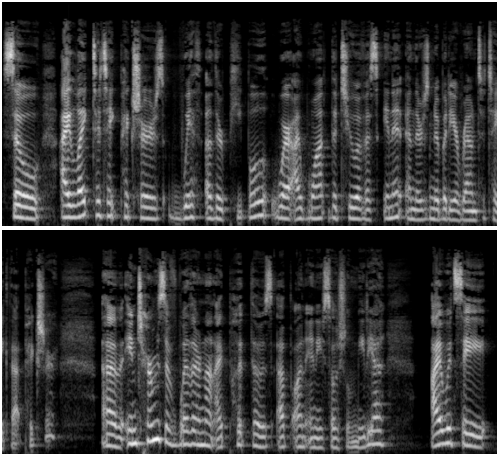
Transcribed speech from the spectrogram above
So I like to take pictures with other people where I want the two of us in it and there's nobody around to take that picture. Um, in terms of whether or not I put those up on any social media, I would say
